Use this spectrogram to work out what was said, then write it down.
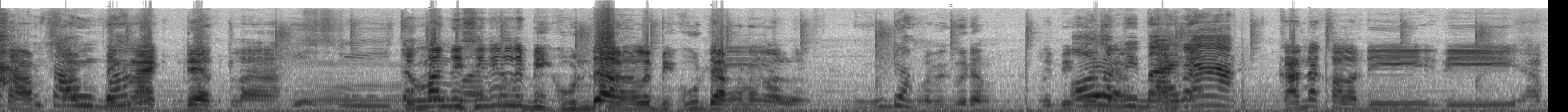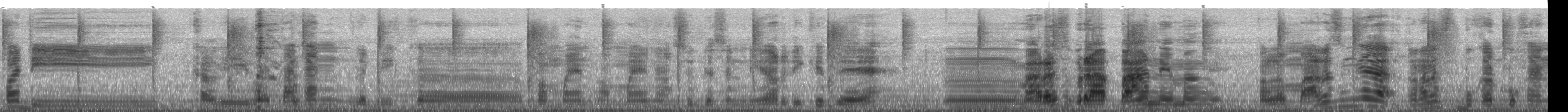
some- something banget. like that lah. Ih, Cuman di sini lebih gudang, lebih gudang nggak lo? gudang Lebih gudang. Lebih Oh, gudang. lebih Karena- banyak. Karena, kalau di di apa di Kalibata kan lebih ke pemain-pemain yang sudah senior dikit ya. Hmm, Mares berapaan emang? Kalau Mares enggak, karena bukan bukan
